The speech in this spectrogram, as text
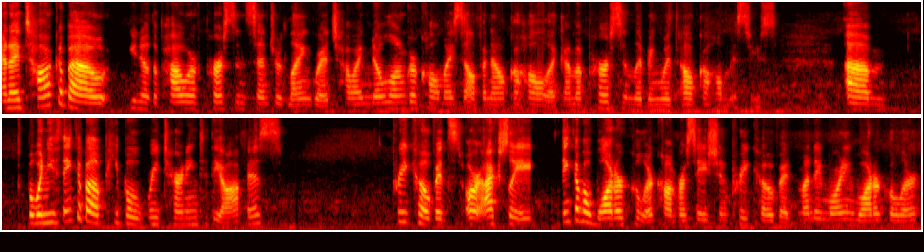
And I talk about, you know, the power of person centered language, how I no longer call myself an alcoholic. I'm a person living with alcohol misuse. Um, but when you think about people returning to the office, pre COVID, or actually think of a water cooler conversation pre-COVID, Monday morning water cooler,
